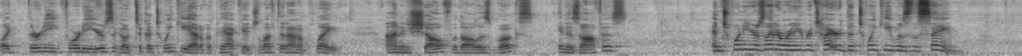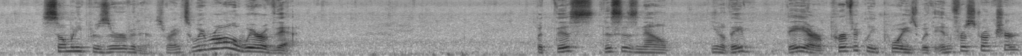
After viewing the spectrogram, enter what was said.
like 30, 40 years ago, took a Twinkie out of a package, left it on a plate on his shelf with all his books in his office. And 20 years later, when he retired, the Twinkie was the same. So many preservatives, right? So we were all aware of that. But this, this is now, you know, they they are perfectly poised with infrastructure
